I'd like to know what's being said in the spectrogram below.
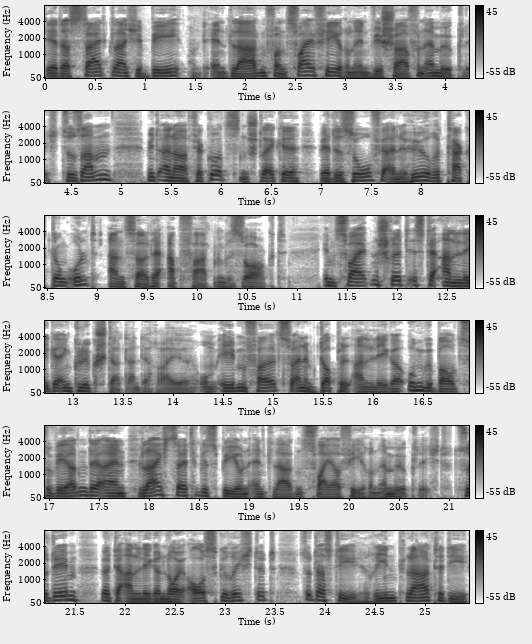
der das zeitgleiche B- und Entladen von zwei Fähren in Wischhafen ermöglicht. Zusammen mit einer verkürzten Strecke werde so für eine höhere Taktung und Anzahl der Abfahrten gesorgt. Im zweiten Schritt ist der Anleger in Glückstadt an der Reihe, um ebenfalls zu einem Doppelanleger umgebaut zu werden, der ein gleichzeitiges B- und Entladen zweier Fähren ermöglicht. Zudem wird der Anleger neu ausgerichtet, sodass die Rienplate, die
